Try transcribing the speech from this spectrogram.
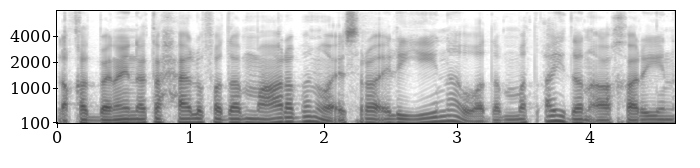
لقد بنينا تحالف ضم عربا وإسرائيليين وضمت أيضا آخرين.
